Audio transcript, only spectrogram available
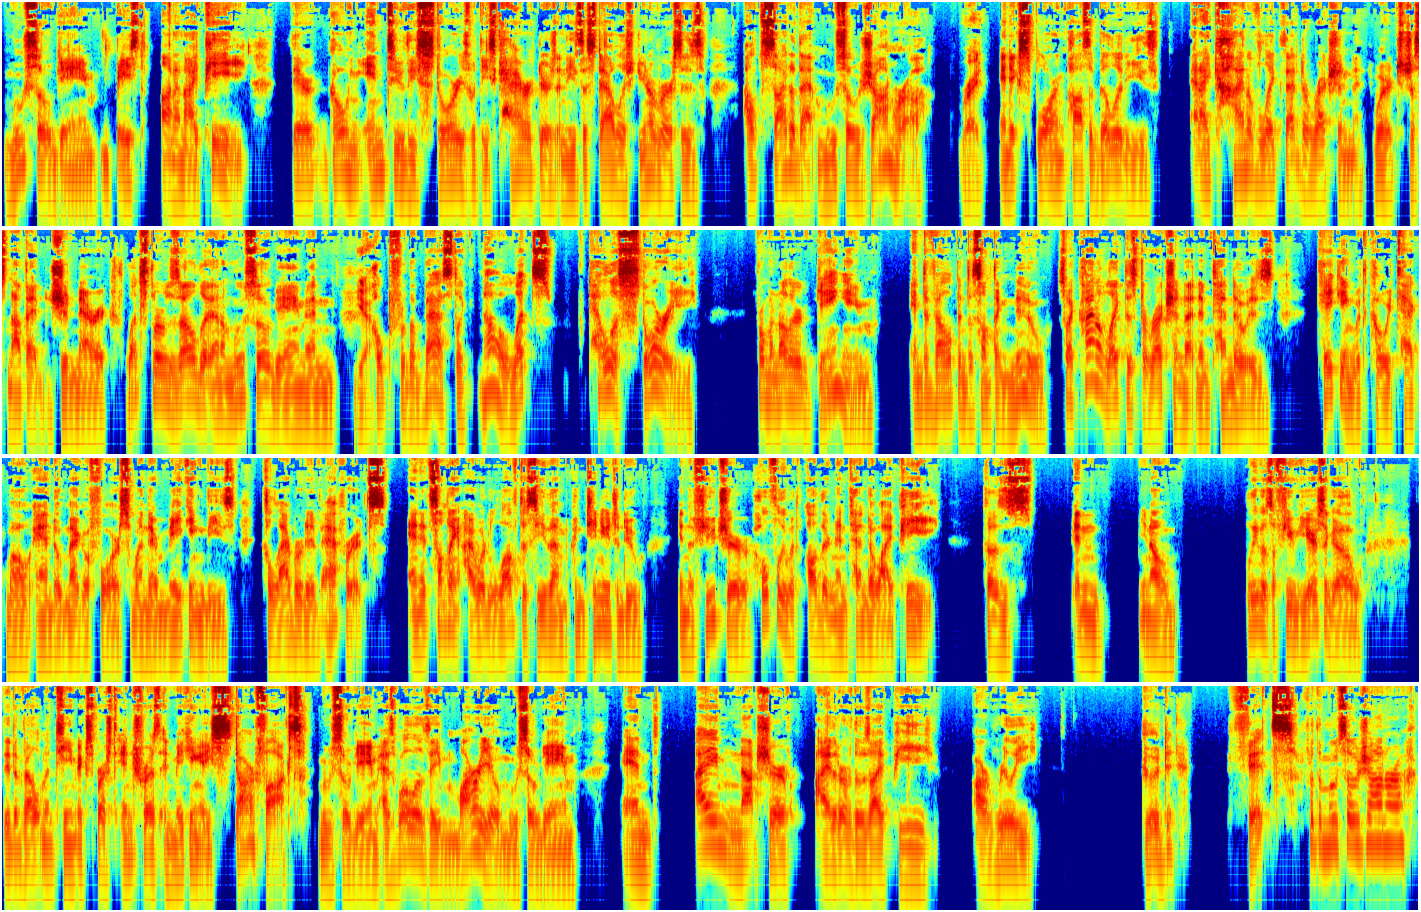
Muso game based on an IP. They're going into these stories with these characters and these established universes outside of that Muso genre. Right. And exploring possibilities And I kind of like that direction where it's just not that generic, let's throw Zelda in a Muso game and Yeah. hope for the best. Like, no, let's tell a story from another game and develop into something new. So I kind of like this direction that Nintendo is taking with Koei Tecmo and Omega Force when they're making these collaborative efforts. And it's something I would love to see them continue to do in the future, hopefully with other Nintendo IP. Because in, you know, I believe it was a few years ago, the development team expressed interest in making a Star Fox Muso game as well as a Mario Muso game. And I'm not sure if either of those IP are really good fits for the Muso genre,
